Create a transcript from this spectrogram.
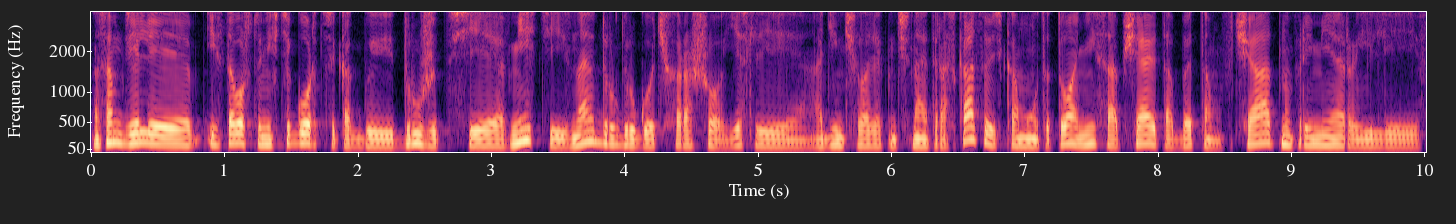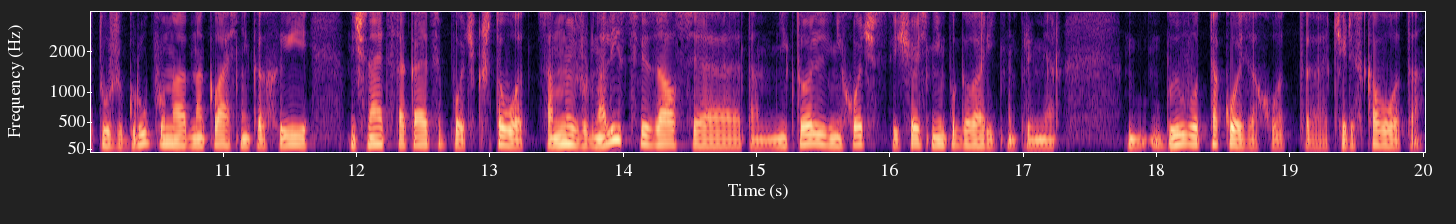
На самом деле, из того, что нефтегорцы как бы дружат все вместе и знают друг друга очень хорошо, если один человек начинает рассказывать кому-то, то они сообщают об этом в чат, например, или в ту же группу на Одноклассниках, и начинается такая цепочка, что вот, со мной журналист связался, там, никто ли не хочет еще с ним поговорить, например был вот такой заход э, через кого-то.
